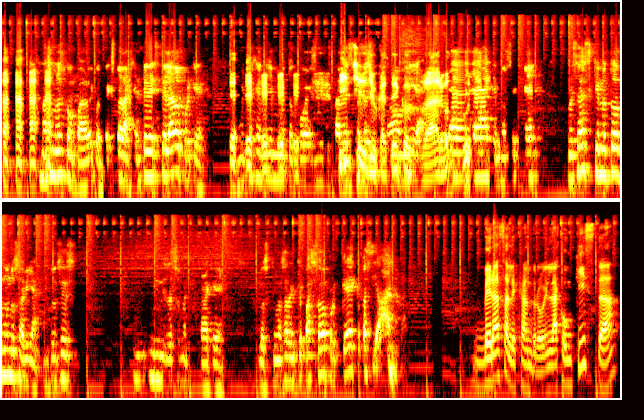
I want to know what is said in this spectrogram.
más o menos como para el contexto a la gente de este lado, porque mucha gente me tocó Pinches yucatecos que no sé qué. Pues sabes que no todo el mundo sabía. Entonces, un resumen para que los que no saben qué pasó, por qué, qué pasó. Verás, Alejandro, en la conquista.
